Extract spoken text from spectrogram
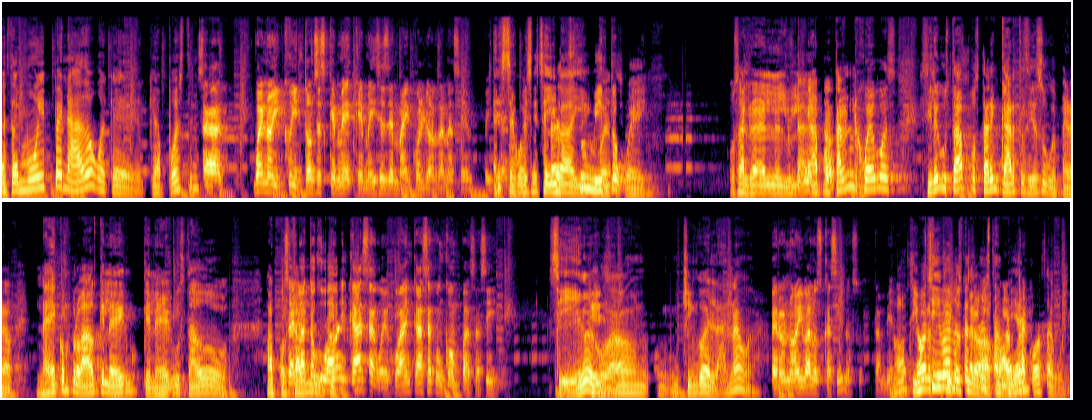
está muy penado, güey, que, que apuesten. O sea, bueno, y, entonces, ¿qué me, qué me dices de Michael Jordan hace 20 Ese años? güey sí se iba es y un mito, pues, güey. O sea, el- el- el- mito. apostar en el juego es. Sí le gustaba apostar en cartas y eso, güey, pero nadie ha comprobado que le, que le haya gustado O sea, apostar. el vato en jugaba en casa, güey. Jugaba en casa con compas, así. Sí, güey, Sí, jugaba un, un chingo de lana, güey. Pero no iba a los casinos también. No, sí, No, iba a los sí iba a los casinos, pero a casinos jugar también. otra cosa, güey.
